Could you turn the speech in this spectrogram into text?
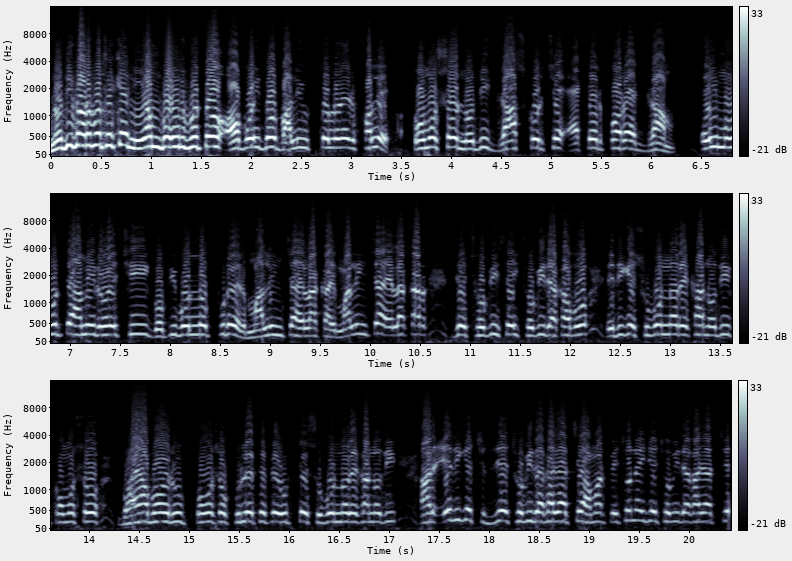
নদীগর্ভ থেকে নিয়ম বহির্ভূত অবৈধ বালি উত্তোলনের ফলে ক্রমশ নদী গ্রাস করছে একের পর এক গ্রাম। এই মুহূর্তে আমি রয়েছি গোপীবল্লভপুরের মালিঞ্চা এলাকায়। মালিঞ্চা এলাকার যে ছবি, সেই ছবি দেখাবো। এদিকে সুবর্ণরেখা নদীর ক্রমশ ভয়াবহ রূপ, ক্রমশ ফুলে ফেপে উঠছে সুবর্ণরেখা নদী। আর এদিকে যে ছবি দেখা যাচ্ছে, আমার পেছনেই যে ছবি দেখা যাচ্ছে,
